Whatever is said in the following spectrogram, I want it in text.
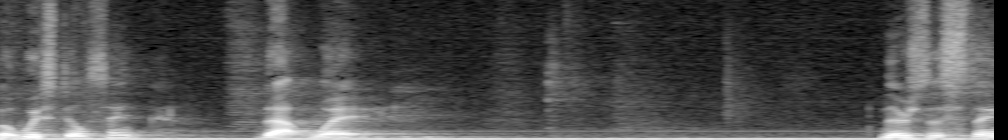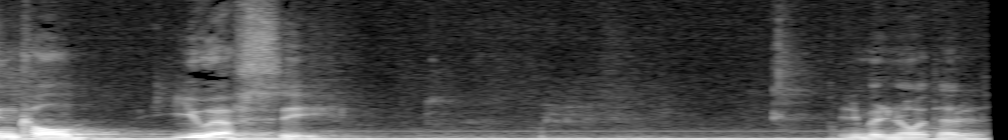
But we still think that way. There's this thing called UFC. Anybody know what that is?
